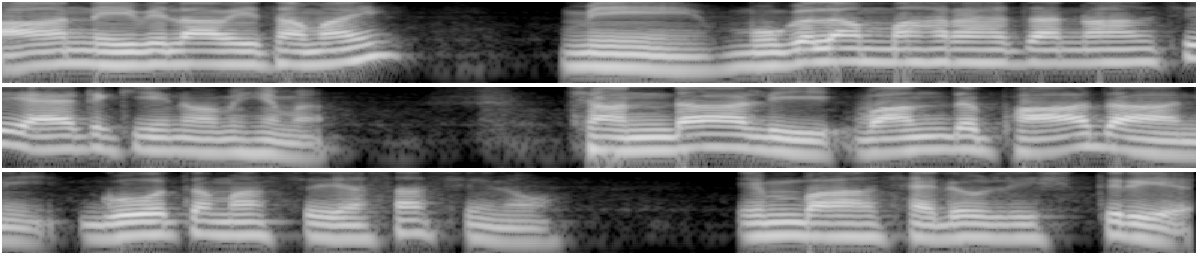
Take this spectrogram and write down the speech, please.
ආන්න ඒ වෙලාවේ තමයි මේ මුගලම් මහරහතන් වහන්සේ ඈට කියනවා මෙහෙම. චණ්ඩාලි වන්ද පාදානි ගෝතමස්ස යසස්සිනෝ එම්බා සැඩොලි ස්ත්‍රිය.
